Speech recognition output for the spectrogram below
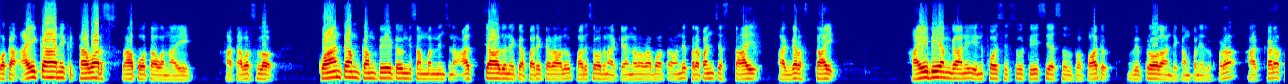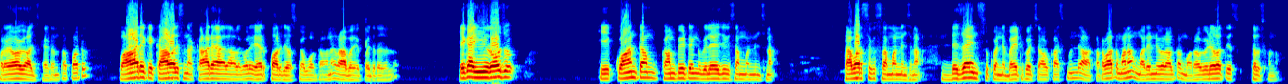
ఒక ఐకానిక్ టవర్స్ రాపోతా ఉన్నాయి. ఆ టవర్స్లో క్వాంటమ్ కంప్యూటింగ్కి సంబంధించిన అత్యాధునిక పరికరాలు పరిశోధన కేంద్రం రాబోతా ఉంది. ప్రపంచ స్థాయి అగ్రస్థాయి ఐబిఎం కానీ ఇన్ఫోసిస్ టీసీఎస్లతో పాటు విప్రో లాంటి కంపెనీలు కూడా అక్కడ ప్రయోగాలు చేయడంతో పాటు వారికి కావలసిన కార్యాలయాలు కూడా ఏర్పాటు చేసుకోబోతామని రాబోయే కొద్ది రోజుల్లో. ఇక ఈరోజు ఈ క్వాంటమ్ కంప్యూటింగ్ విలేజ్కి సంబంధించిన టవర్స్కి సంబంధించిన డిజైన్స్ కొన్ని బయటకు వచ్చే అవకాశం ఉంది. ఆ తర్వాత మనం మరిన్ని వివరాలతో మరో వీడియోలో తీసు తెలుసుకుందాం.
